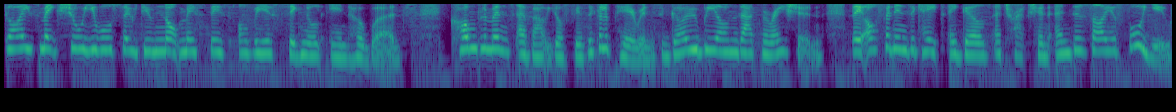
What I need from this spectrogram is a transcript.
Guys, make sure you also do not miss this obvious signal in her words. Compliments about your physical appearance go beyond admiration. They often indicate a girl's attraction and desire for you.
